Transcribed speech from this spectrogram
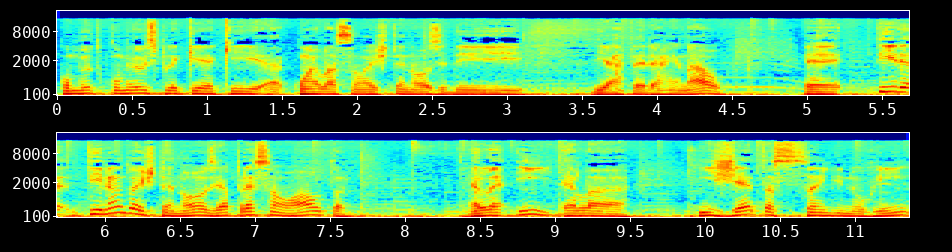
como eu, como eu expliquei aqui eh, com relação à estenose de, de artéria renal, é, tira, tirando a estenose, a pressão alta, ela, ela injeta sangue no rim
